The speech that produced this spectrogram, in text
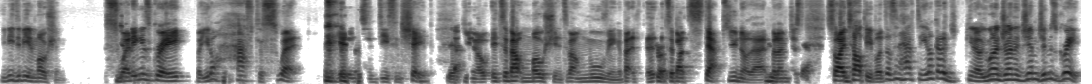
You need to be in motion. Sweating is great, but you don't have to sweat to get into decent shape. Yeah. You know, it's about motion. It's about moving. About Sure. it's about steps. You know that. But I'm just Yeah. so I tell people it doesn't have to. You don't got to. You know, you want to join the gym. Gym is great,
